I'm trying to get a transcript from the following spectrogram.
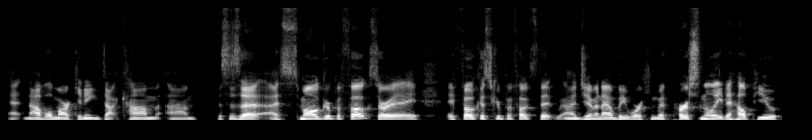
at novelmarketing.com. Um, this is a, a, small group of folks or a, a focused group of folks that uh, Jim and I will be working with personally to help you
